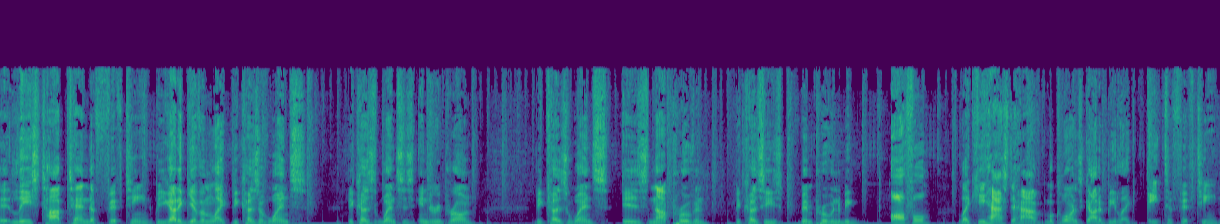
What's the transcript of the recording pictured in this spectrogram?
at least top 10 to 15. But you got to give him, like, because of Wentz, because Wentz is injury prone, because Wentz is not proven, because he's been proven to be awful, like, he has to have, McLaurin's got to be, like, 8 to 15.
